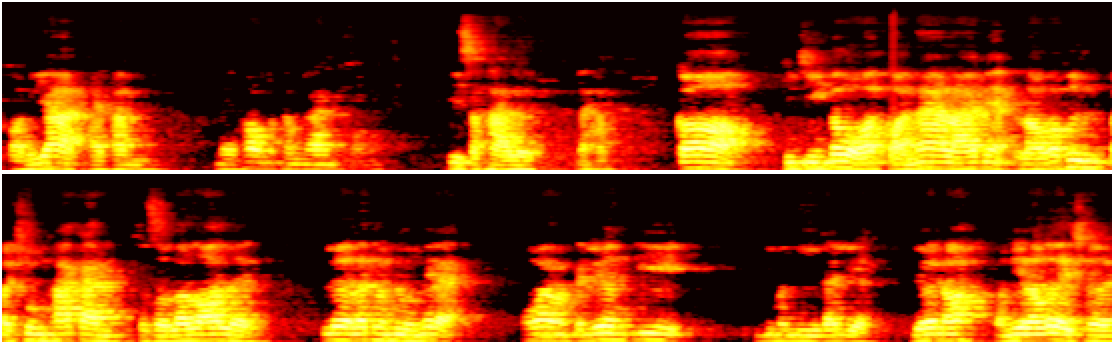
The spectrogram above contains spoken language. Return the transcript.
ขออนุญาตถ่ายทำในห้องทำงานของที่สภาเลยนะครับ ก็จริงๆก็บอกว่าก่อนหน้าไลฟ์เนี่ยเราก็เพิ่งประชุมพักกันสดๆร้อนๆเลย เรื่องรัฐธรรมนูญนี่แหละ เพราะว่ามันเป็นเรื่องที่มันมีรายละเอียดเยอะเนาะวันนี้เราก็เลยเชิญ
